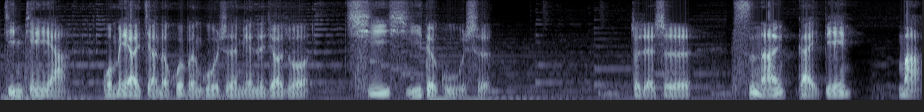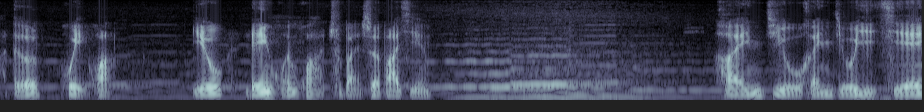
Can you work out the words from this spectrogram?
今天呀，我们要讲的绘本故事的名字叫做《七夕的故事》，作者是思南改编，马德绘画，由连环画出版社发行。很久很久以前，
